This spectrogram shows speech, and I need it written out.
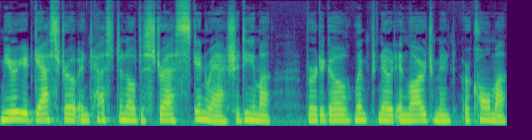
myriad gastrointestinal distress, skin rash, edema, vertigo, lymph node enlargement, or coma.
